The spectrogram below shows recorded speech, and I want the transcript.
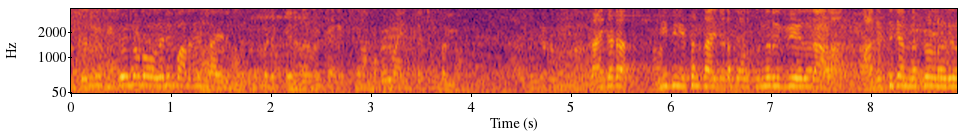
ഓരോരുത്തർക്ക് സിജോനോട് ഓൾറെഡി പറഞ്ഞിട്ടുണ്ടായിരുന്നു ഇപ്പൊ എടുക്കരുത് എന്നൊക്കെ നമുക്കൊരു മൈൻഡ് സെറ്റ് ഉണ്ടല്ലോ സായിച്ചേട്ടാ ഈ സീസൺ സായിച്ചേട്ടാ പുറത്തുനിന്ന് റിവ്യൂ ചെയ്ത ഒരാളാണ് അകത്ത് ചെന്നപ്പോഴുള്ള ഒരു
